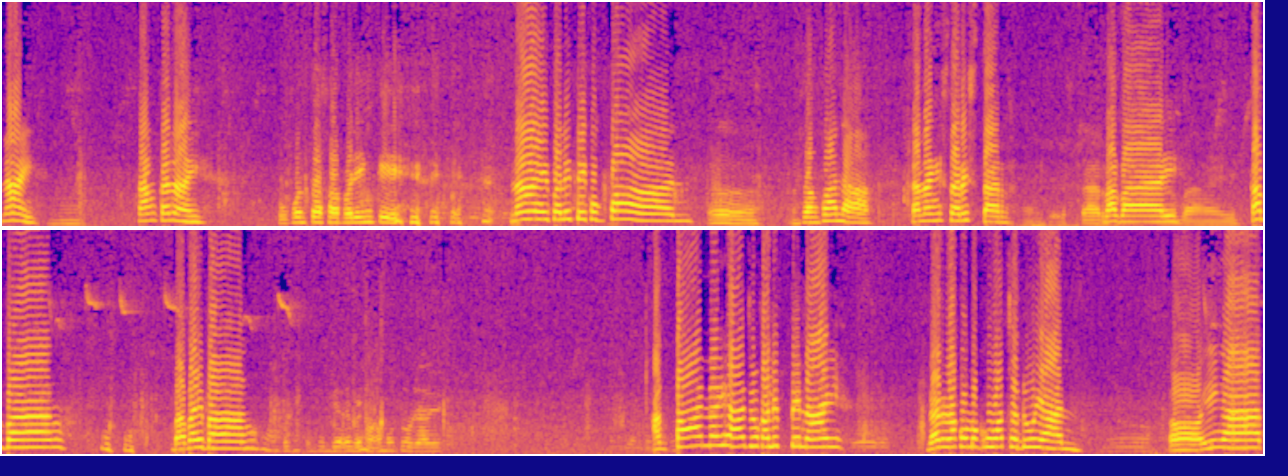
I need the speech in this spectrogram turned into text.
Nay, saan ka, Nay? Pupunta sa palengke. Nay, palite kog pan. Eh, masang pana. Kanang star-star. Star. Bye-bye. Bye. Kabang. Bye-bye, bang. Ay dali. Agpanay ha, jo kalipte, Nay. Daron ako maghuwat sa duyan. Oh, ingat.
